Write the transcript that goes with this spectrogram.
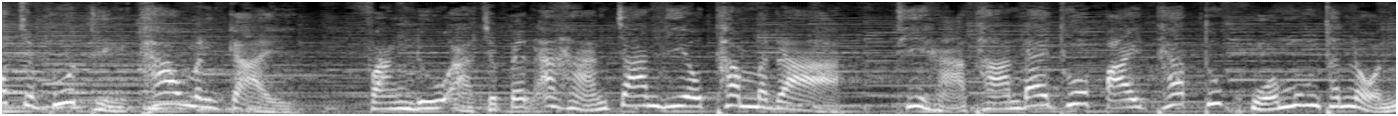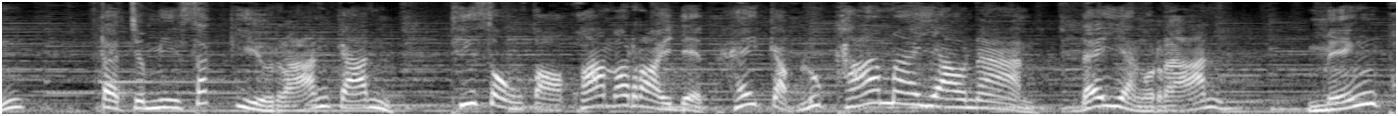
้าจะพูดถึงข้าวมันไก่ ฟังดูอาจจะเป็นอาหารจานเดียวธรรมดา ที่หาทานได้ทั่วไปแทบทุกหัวมุมถนน แต่จะมีสักกี่ร้านกัน ที่ส่งต่อความอร่อยเด็ดให้กับลูกค้ามายาวนาน ได้อย่างร้านเม้งโภ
